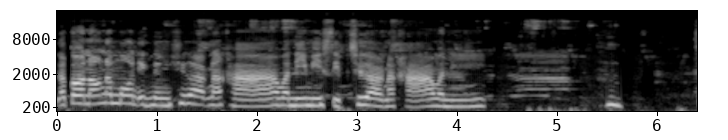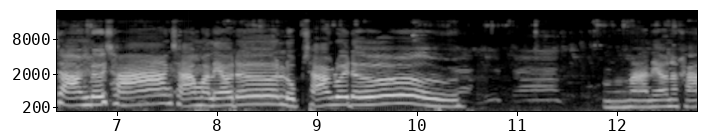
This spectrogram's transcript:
แล้วก็น้องน้ำมนต์อีกหนึ่งเชือกนะคะ วันนี้มีสิบเชือกนะคะ วันนี้ ช้างเด้อช้าง ช้างมาแล้วเด้อหลบช้างด้วยเด้อมาแล้วนะคะ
